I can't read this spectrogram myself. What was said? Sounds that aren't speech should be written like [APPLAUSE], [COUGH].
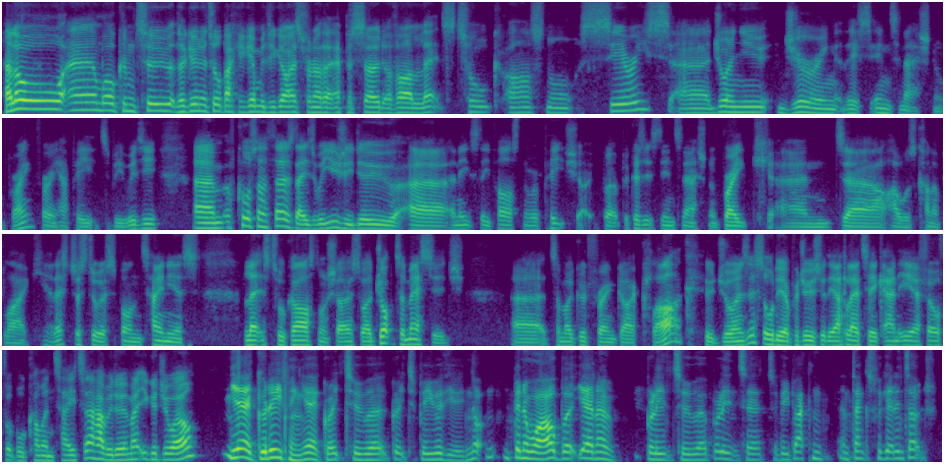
Hello and welcome to the Gooner Talk. Back again with you guys for another episode of our Let's Talk Arsenal series. Uh, joining you during this international break. Very happy to be with you. Um, of course, on Thursdays we usually do uh, an Eat Sleep Arsenal repeat show, but because it's the international break, and uh, I was kind of like, yeah, let's just do a spontaneous Let's Talk Arsenal show. So I dropped a message uh, to my good friend Guy Clarke, who joins us, audio producer at the Athletic and EFL football commentator. How are we doing, mate? You good, Joel? Yeah, good evening. Yeah, great to uh, great to be with you. Not been a while, but yeah, no, brilliant to uh, brilliant to, to be back, and, and thanks for getting in touch.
